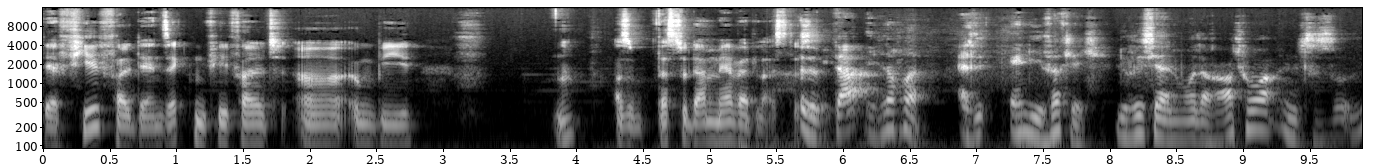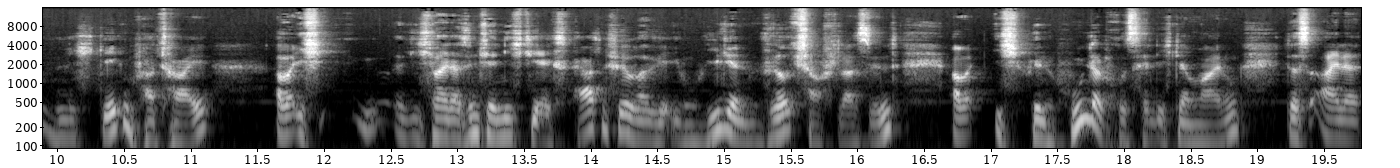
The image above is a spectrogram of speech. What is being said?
der Vielfalt, der Insektenvielfalt äh, irgendwie, ne? also dass du da Mehrwert leistest. Also da, nochmal, also Andy, wirklich, du bist ja ein Moderator und nicht Gegenpartei, aber ich, ich meine, da sind wir nicht die Experten für, weil wir Immobilienwirtschaftler sind, aber ich bin hundertprozentig der Meinung, dass eine,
